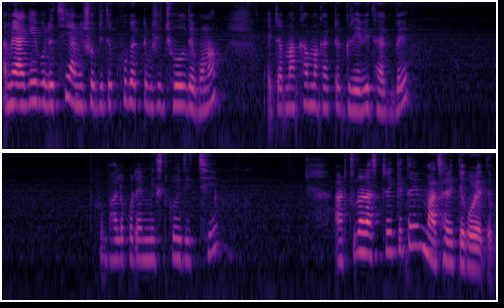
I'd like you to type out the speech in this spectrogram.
আমি আগেই বলেছি, আমি সবজিতে খুব একটা বেশি ঝোল দেব না। এটা মাখা মাখা একটা গ্রেভি থাকবে। খুব ভালো করে আমি মিক্সড করে দিচ্ছি। আর চুলার আঁচটাকে কিন্তু আমি মাঝারিতে করে দেব।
